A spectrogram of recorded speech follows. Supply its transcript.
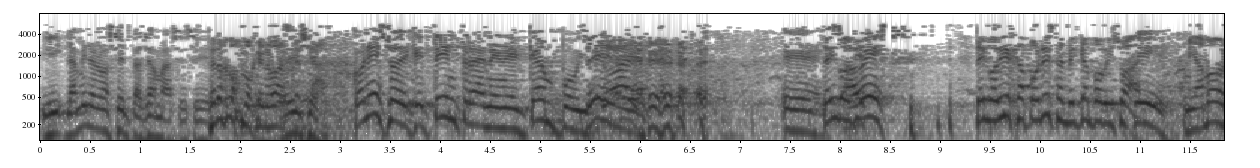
y la mina no acepta ya más ese. Pero ¿cómo que no va a ser? con eso de que te entran en el campo visual. eh, Tengo ¿sabés? 10 tengo 10 japonesas en mi campo visual. Sí. Mi amor.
